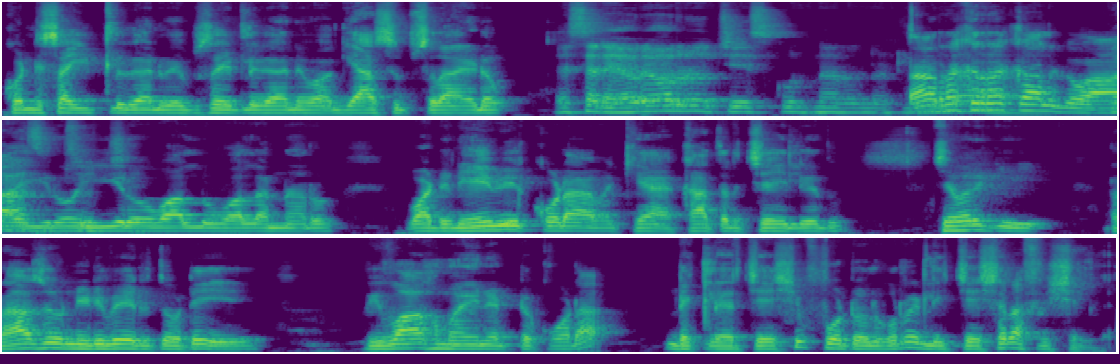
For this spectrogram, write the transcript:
కొన్ని సైట్లు కానీ వెబ్సైట్లు కానీ గ్యాసిప్స్ రాయడం. ఎవరెవరు చేసుకుంటున్నారు రకరకాలుగా హీరో. హీరో వాళ్ళు వాళ్ళు అన్నారు వాటిని ఏవి కూడా ఆమె ఖాతరు చేయలేదు. చివరికి రాజు నిడివేరుతోటి వివాహం అయినట్టు కూడా డిక్లేర్ చేసి ఫోటోలు కూడా రిలీజ్ చేశారు అఫీషియల్గా.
